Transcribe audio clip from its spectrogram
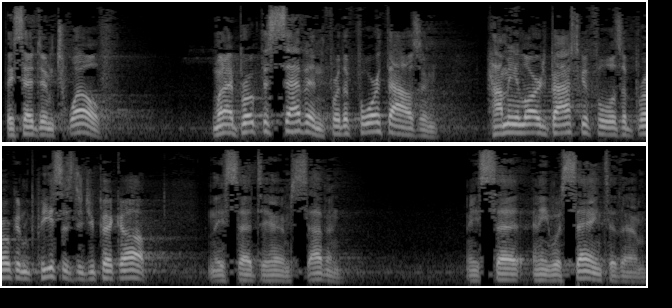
They said to him, 12. When I broke the seven for the 4,000, how many large basketfuls of broken pieces did you pick up? And they said to him, seven. And he said, and he was saying to them,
